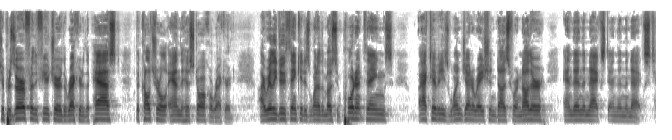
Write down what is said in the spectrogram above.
to preserve for the future the record of the past, the cultural and the historical record. I really do think it is one of the most important things activities one generation does for another, and then the next, and then the next.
